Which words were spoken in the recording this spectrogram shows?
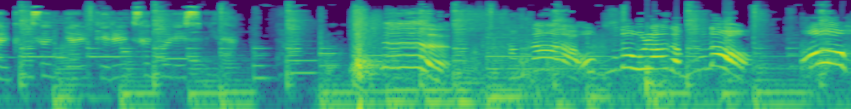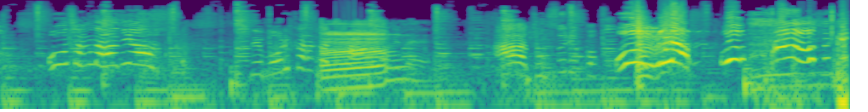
별풍선 10개를 선물했습니다. 히트 장난하나 어 문어 올라온다 문어! 어 어 장난 아니야! 내 머리카락까지 다 버리네 아 독수리 오빠 어 뭐야! 어 아 어떡해!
